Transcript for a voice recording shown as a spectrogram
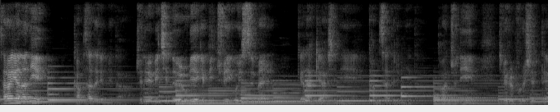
사랑의 하나님 감사드립니다. 주님의 빛이 늘 우리에게 비추이고 있음을 깨닫게 하시니 감사드립니다. 또한 주님 저희를 부르실 때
